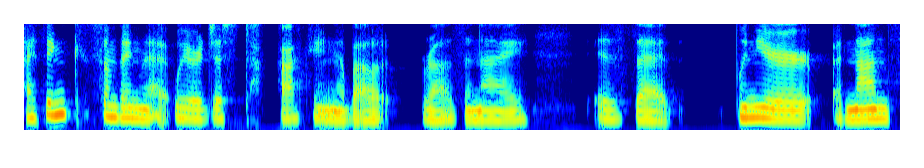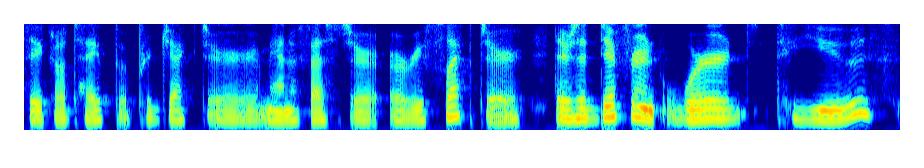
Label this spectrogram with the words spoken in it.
I think something that we were just talking about, Roz and I, is that when you're a non sacral type, a projector, manifester, or reflector, there's a different word to use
